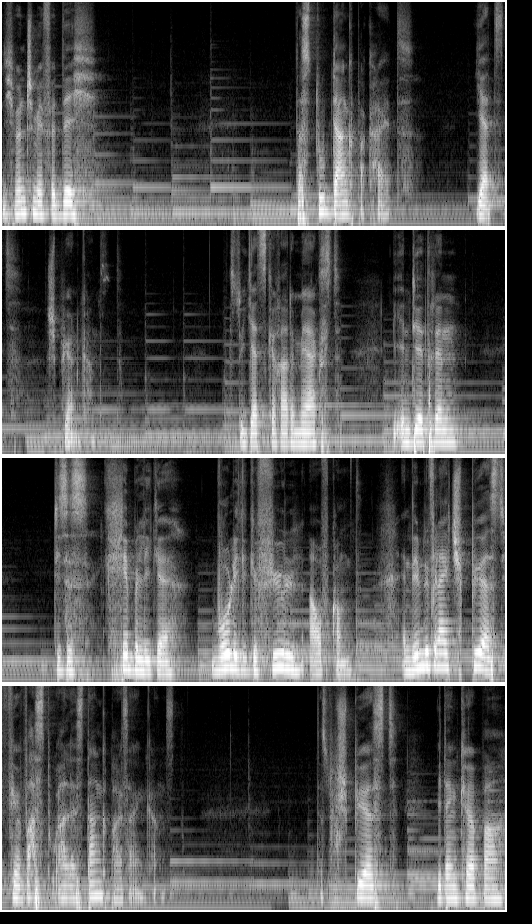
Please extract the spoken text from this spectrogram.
Ich wünsche mir für dich, dass du Dankbarkeit jetzt spüren kannst. Dass du jetzt gerade merkst, wie in dir drin dieses kribbelige, wohlige Gefühl aufkommt indem du vielleicht spürst, für was du alles dankbar sein kannst. Dass du spürst, wie dein Körper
